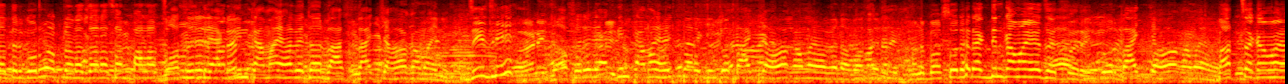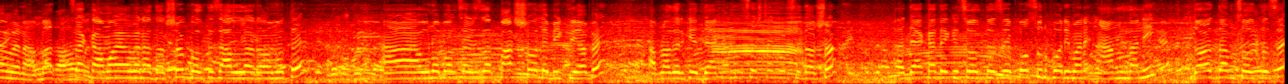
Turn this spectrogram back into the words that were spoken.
দাঁতের গরু আপনারা যারা চান পালা বছরের একদিন কামাই হবে তোর বাচ্চা হওয়া কামাই নেই। জি জি। বছরের একদিন কামাই হইতে পারে কিন্তু বাচ্চা হওয়া কামাই হবে না বছরে। মানে বছরের একদিন কামাই হয়ে যেতে পারে। কিন্তু ওর বাচ্চা হওয়া কামাই হবে। বাচ্চা কামাই হবে না বাচ্চা কামাই হবে না দর্শক বলতেছে আল্লাহর রহমতে। উনপঞ্চাশ হাজার পাঁচশো হলে বিক্রি হবে। আপনাদেরকে দেখানোর চেষ্টা করছি দর্শক। দেখা দেখি চলতেছে প্রচুর পরিমাণে আমদানি দরদাম চলতেছে।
